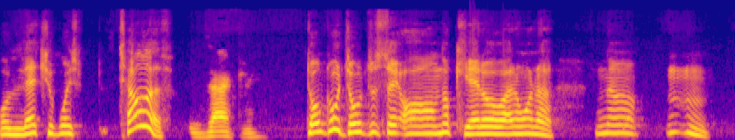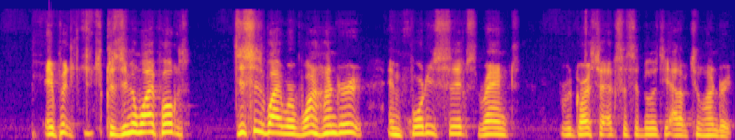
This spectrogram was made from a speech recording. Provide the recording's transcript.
Well, let your voice tell us. Exactly. Don't go, don't just say, oh, no quiero, I don't want to. No, mm-mm. Because you know why, folks? This is why we're 146 ranked regards to accessibility out of 200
